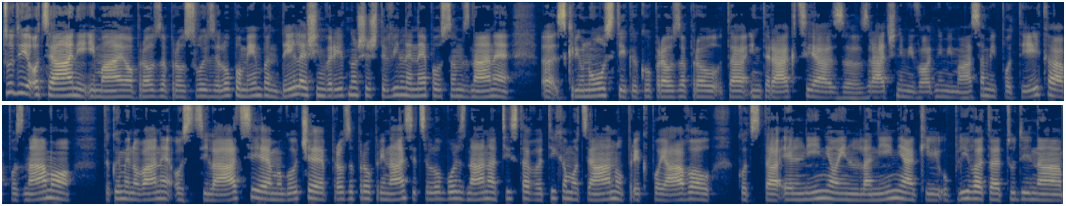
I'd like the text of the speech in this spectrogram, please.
Tudi oceani imajo pravzaprav svoj zelo pomemben delež in verjetno še številne ne povsem znane uh, Eh, skrivnosti, kako pravzaprav ta interakcija z zračnimi vodnimi masami poteka. Poznamo tako imenovane oscilacije, mogoče pravzaprav pri nas je celo bolj znana tista v Tihem oceanu prek pojavov, kot sta El Niño in La Niña, ki vplivata tudi na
